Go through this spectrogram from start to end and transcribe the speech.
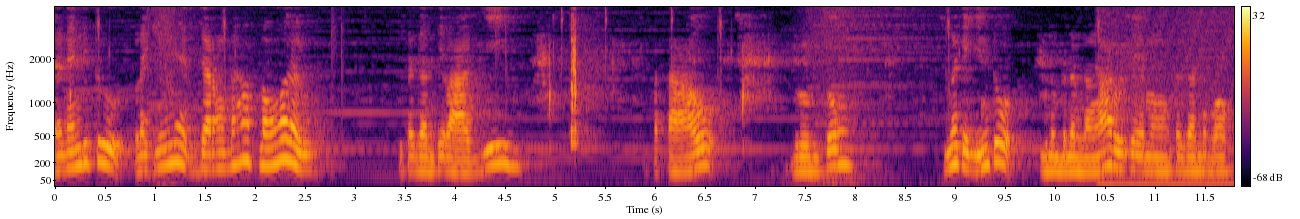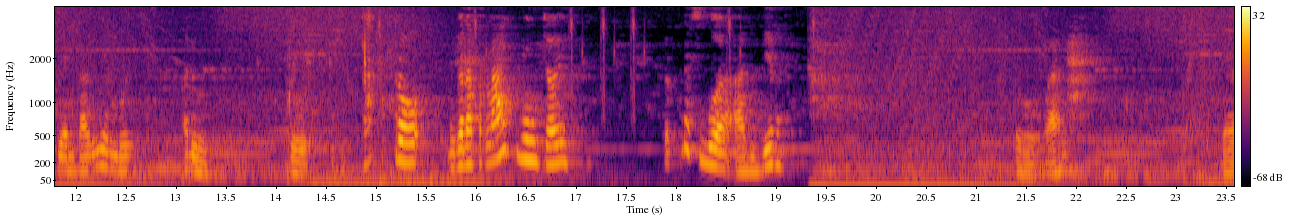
LND tuh lightningnya jarang banget nongol ya lu? Kita ganti lagi. Siapa tahu beruntung. Sebenarnya kayak gini tuh bener-bener nggak ngaruh sih emang tergantung hokian kalian boy. Aduh tuh katro nggak dapat lightning coy. Stres gua anjir. Tuh kan. Ya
